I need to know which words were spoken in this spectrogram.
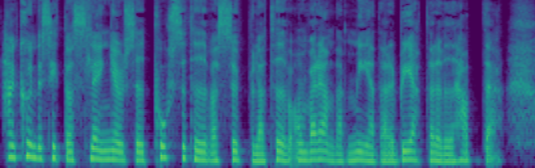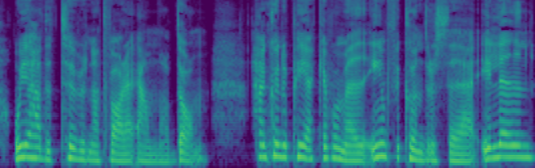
Han kunde sitta och slänga ur sig positiva superlativ om varenda medarbetare vi hade. Och jag hade turen att vara en av dem. Han kunde peka på mig inför kunder och säga Elaine,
